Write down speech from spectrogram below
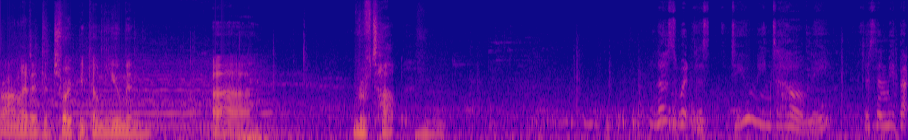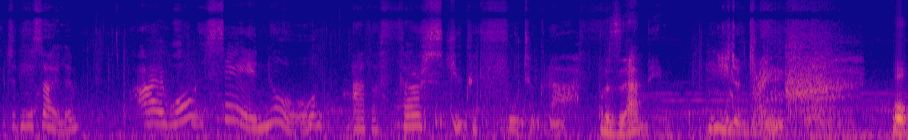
Around like the Detroit Become Human uh, rooftop. Nurse Witless, do to harm me? To send me back to the asylum? I won't say no. I've a thirst you could photograph. What does that mean? Need a drink. Whoa.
